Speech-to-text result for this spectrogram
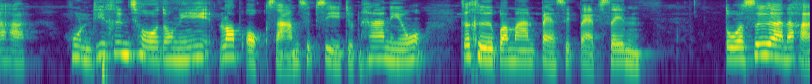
นะคะ หุ่นที่ขึ้นโชว์ตรงนี้รอบอกสามสิบสี่จุดห้านิ้ว ก็คือประมาณแปดสิบแปดเซนตัวเสื้อนะคะ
